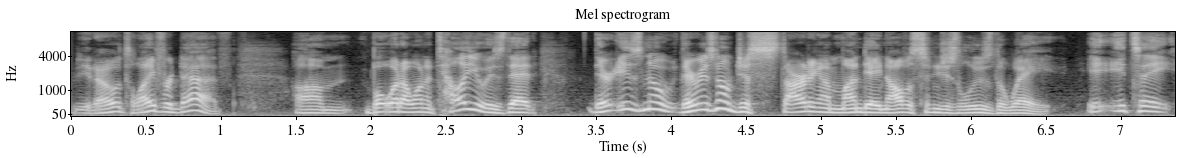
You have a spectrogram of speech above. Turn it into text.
You know, it's life or death. Um, but what I want to tell you is that there is no there is no just starting on Monday and all of a sudden just lose the weight. It, it's a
